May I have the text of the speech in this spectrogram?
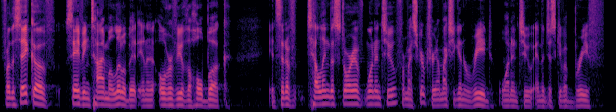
For the sake of saving time a little bit in an overview of the whole book, instead of telling the story of 1 and 2 for my scripture, I'm actually going to read 1 and 2 and then just give a brief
